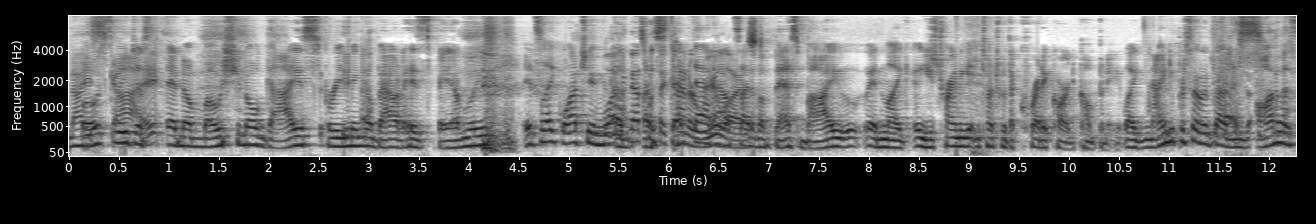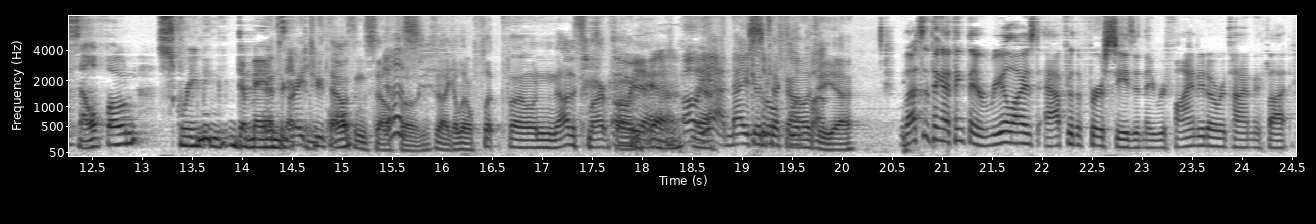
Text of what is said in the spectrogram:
nice mostly guy. just an emotional guy screaming about his family. It's like watching Well, I a, think that's a what they kinda stepdad realized. outside of a Best Buy, and like he's trying to get in touch with a credit card company. Like ninety percent of the time, he's on the cell phone screaming demands. It's a great 2000 cell Yes. phone. It's like a little flip phone, not a smartphone. Oh, yeah. Oh, yeah. oh yeah, nice Good little flip technology, yeah. Well, that's the thing I think they realized after the first season. They refined it over time. They thought,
